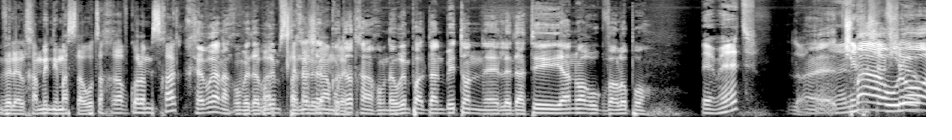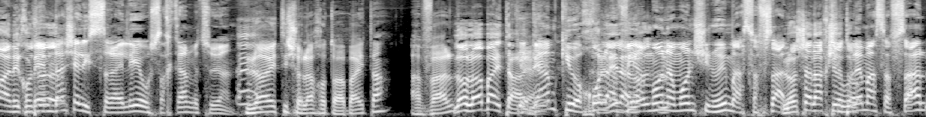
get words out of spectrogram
ולאלחמיד נמאס לרוץ אחריו כל המשחק. חבר'ה, אנחנו מדברים, סליחה שאני. קוטע אותך, אנחנו מדברים פה על דן ביטון, אה, לדעתי ינואר הוא כבר לא פה. באמת? לא. אה, אני תשמע, חושב הוא ש- לא- אני חושב- בעמדה של ישראלי הוא שחקן מצוין. לא הייתי שולח אותו הביתה, אבל... לא, לא הביתה. אני- גם כי הוא יכול חלילה, להביא לא- המון המון שינויים מהספסל. לא שלחתי כשהוא אותו. עולה מהספסל,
